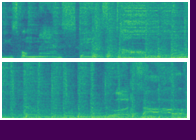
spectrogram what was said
peaceful man stands Tall. Tall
